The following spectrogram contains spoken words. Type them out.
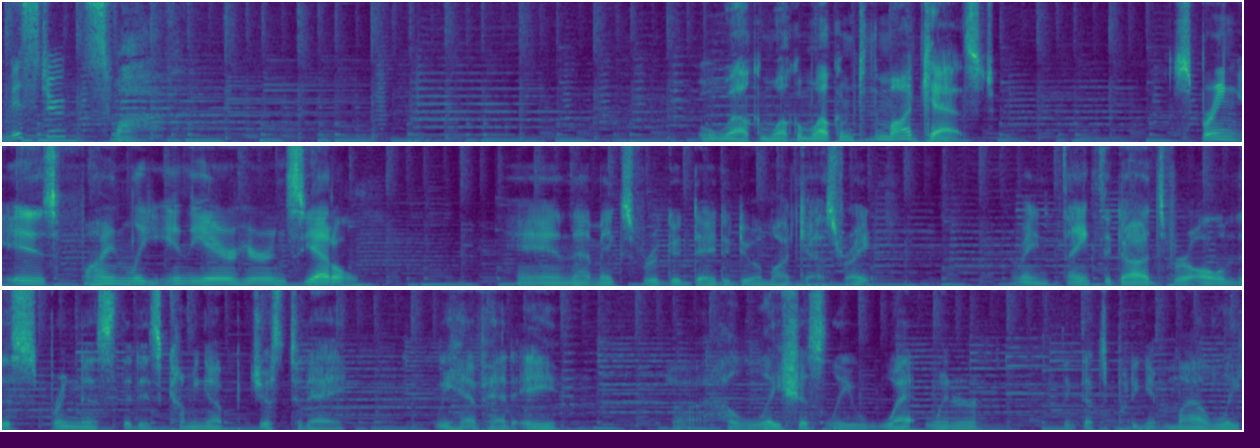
Mr. Suave. Welcome, welcome, welcome to the Modcast. Spring is finally in the air here in Seattle. And that makes for a good day to do a Modcast, right? I mean, thank the gods for all of this springness that is coming up just today. We have had a uh, hellaciously wet winter. I think that's putting it mildly.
